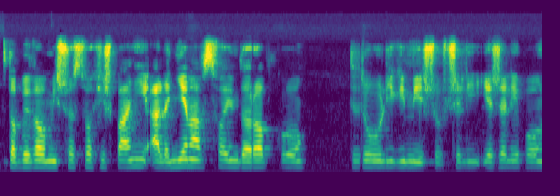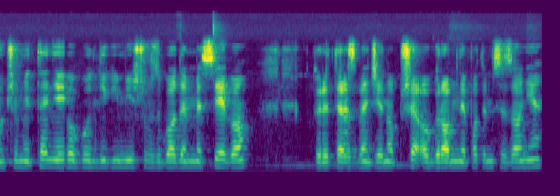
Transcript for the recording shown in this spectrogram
zdobywał Mistrzostwo Hiszpanii, ale nie ma w swoim dorobku tytułu Ligi Mistrzów, czyli jeżeli połączymy ten jego głód Ligi Mistrzów z głodem Messiego, który teraz będzie no, przeogromny po tym sezonie,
